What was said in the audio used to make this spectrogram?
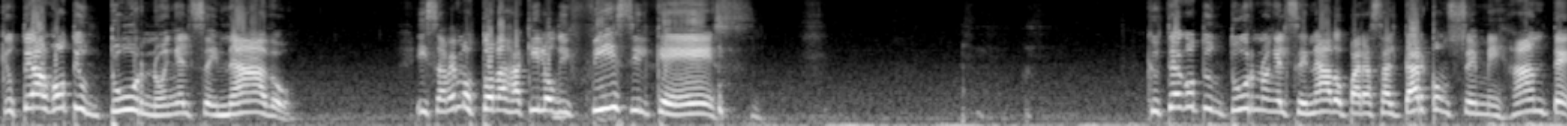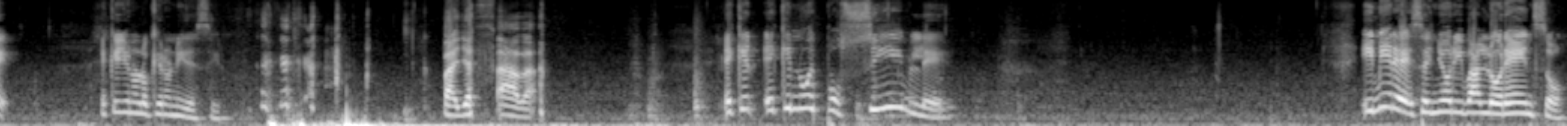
que usted agote un turno en el Senado? Y sabemos todas aquí lo difícil que es que usted agote un turno en el Senado para saltar con semejante... Es que yo no lo quiero ni decir. Payasada. Es que, es que no es posible. Y mire, señor Iván Lorenzo,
